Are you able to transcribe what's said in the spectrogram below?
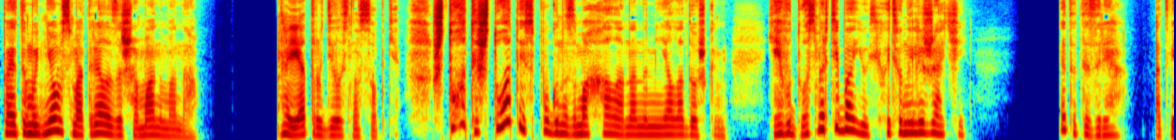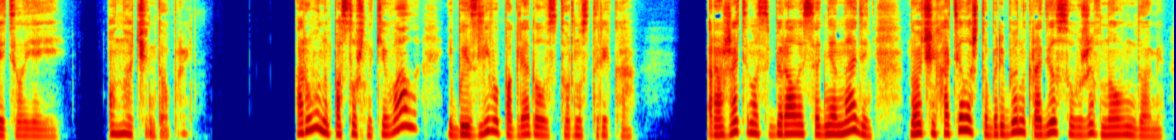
поэтому днем смотрела за шаманом она. А я трудилась на сопке. «Что ты, что ты?» — испуганно замахала она на меня ладошками. «Я его до смерти боюсь, хоть он и лежачий». «Это ты зря», — ответила я ей. «Он очень добрый». Аруна послушно кивала и боязливо поглядывала в сторону старика. Рожать она собиралась со дня на день, но очень хотела, чтобы ребенок родился уже в новом доме —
